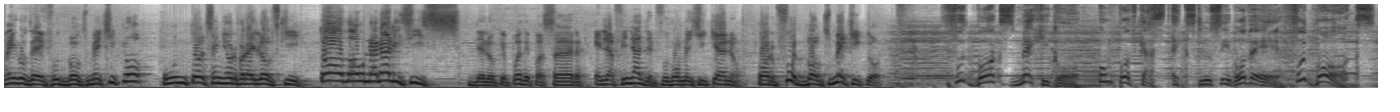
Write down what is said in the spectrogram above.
Amigos de Footbox México, junto al señor Brailovsky, todo un análisis de lo que puede pasar en la final del fútbol mexicano por Footbox México. Footbox México, un podcast exclusivo de Footbox.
